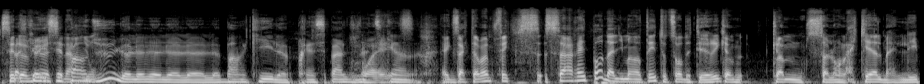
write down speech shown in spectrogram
c'est devenu un scénario. pendu, le, le, le, le, banquier le principal du Vatican. Exactement. Fait que ça arrête pas d'alimenter toutes sortes de théories comme comme selon laquelle ben les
